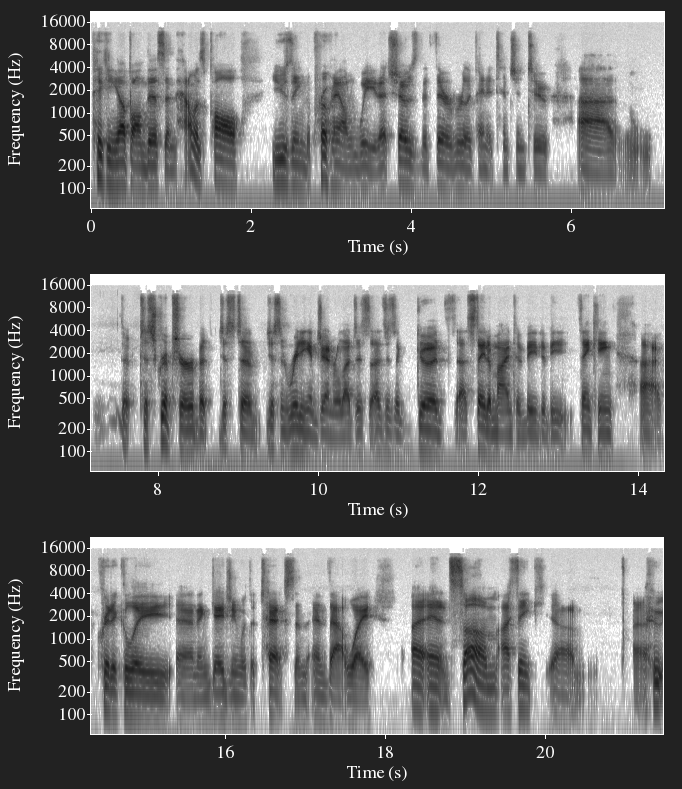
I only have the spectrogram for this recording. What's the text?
picking up on this, and how is Paul using the pronoun "we"? That shows that they're really paying attention to uh, to scripture, but just to just in reading in general, that's just that's just a good uh, state of mind to be to be thinking uh, critically and engaging with the text and and that way. Uh, and some, I think, um, uh, who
